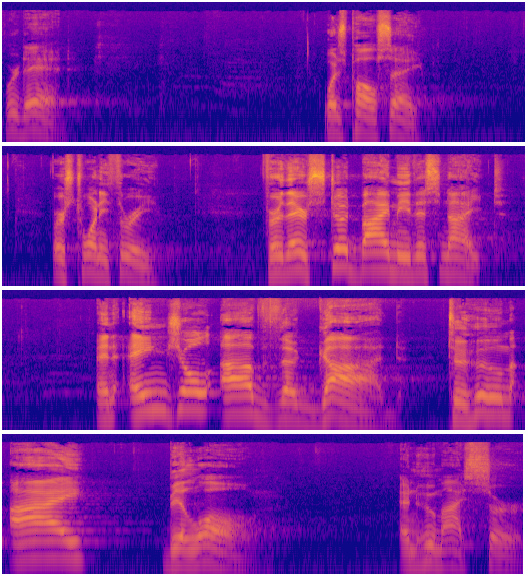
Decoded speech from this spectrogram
We're dead. What does Paul say? Verse 23 For there stood by me this night an angel of the God to whom I belong and whom I serve.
